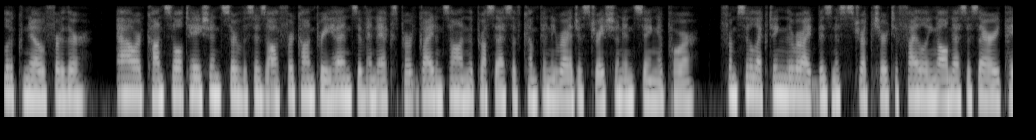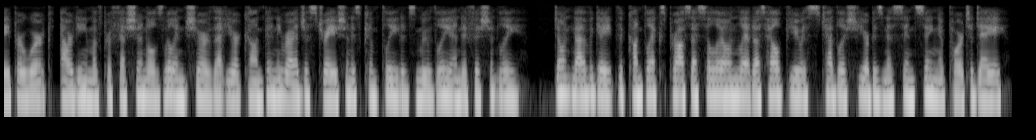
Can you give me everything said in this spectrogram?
Look no further. Our consultation services offer comprehensive and expert guidance on the process of company registration in Singapore. From selecting the right business structure to filing all necessary paperwork, our team of professionals will ensure that your company registration is completed smoothly and efficiently. Don't navigate the complex process alone. Let us help you establish your business in Singapore today.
